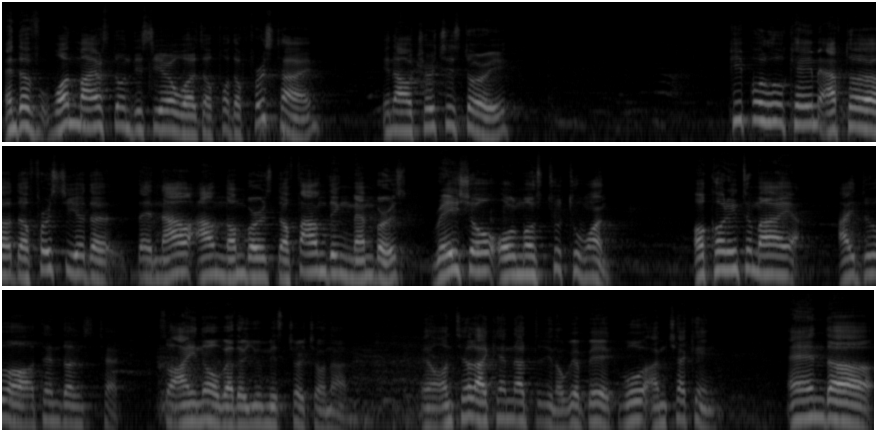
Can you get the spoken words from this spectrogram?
And the one milestone this year was uh, for the first time in our church history, people who came after the first year that, that now outnumbers the founding members ratio almost two to one. According to my, I do a attendance check, so I know whether you miss church or not. You know, until I cannot, you know, we're big. I'm checking, and uh,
